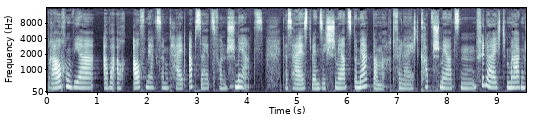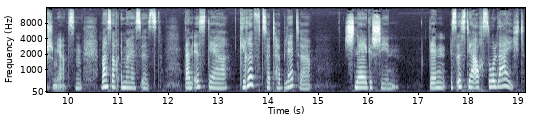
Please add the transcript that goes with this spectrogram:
brauchen wir aber auch Aufmerksamkeit abseits von Schmerz. Das heißt, wenn sich Schmerz bemerkbar macht, vielleicht Kopfschmerzen, vielleicht Magenschmerzen, was auch immer es ist, dann ist der Griff zur Tablette schnell geschehen. Denn es ist ja auch so leicht.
